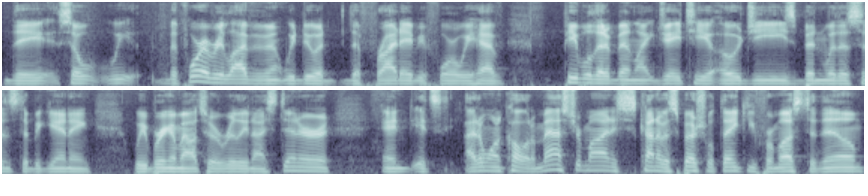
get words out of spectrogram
the so we before every live event we do it the Friday before we have people that have been like JT OGs, been with us since the beginning. We bring them out to a really nice dinner, and it's I don't want to call it a mastermind. It's just kind of a special thank you from us to them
